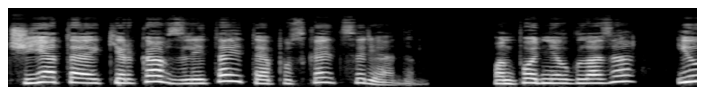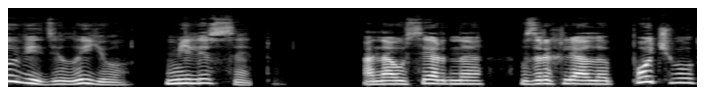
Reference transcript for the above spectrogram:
Чья-то кирка взлетает и опускается рядом. Он поднял глаза и увидел ее, Мелисету. Она усердно взрыхляла почву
